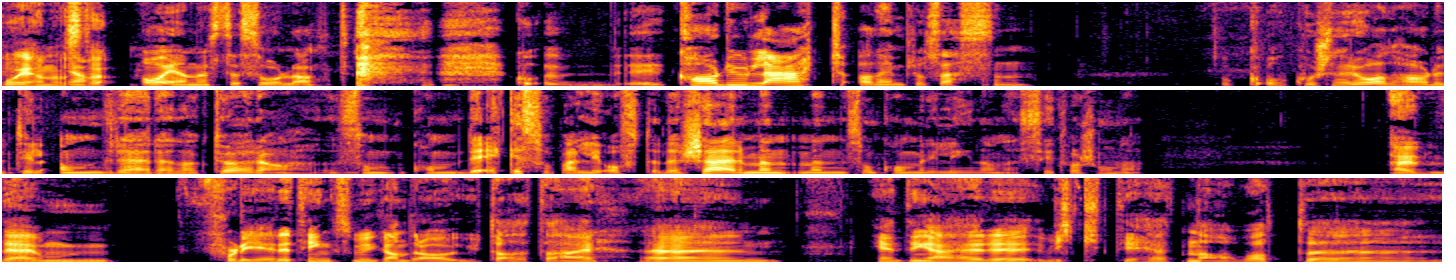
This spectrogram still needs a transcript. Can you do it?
Og eneste. Ja, og eneste så langt. Hva har du lært av den prosessen? Og hvilke råd har du til andre redaktører? Som kom, det er ikke så veldig ofte det skjer, men, men som kommer i lignende situasjoner? Nei, det er jo flere ting som vi kan dra ut av dette her. Én en ting er uh, viktigheten av at uh,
